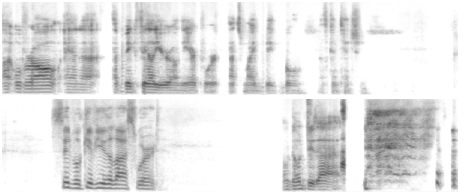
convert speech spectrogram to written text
uh, overall and a, a big failure on the airport. That's my big bone of contention. Sid, we'll give you the last word. Oh, don't do that. All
